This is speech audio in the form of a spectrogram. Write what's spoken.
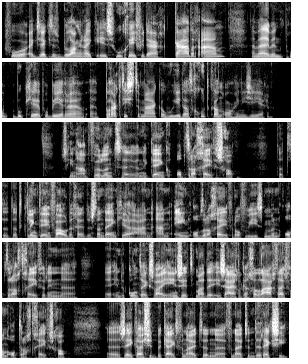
voor executives belangrijk is. Hoe geef je daar kader aan? En wij hebben een boekje proberen uh, praktisch te maken hoe je dat goed kan organiseren. Misschien aanvullend, hè? en ik denk opdrachtgeverschap. Dat, eh, dat klinkt eenvoudig, hè? dus dan denk je aan, aan één opdrachtgever of wie is mijn opdrachtgever in, uh, in de context waar je in zit. Maar er is eigenlijk een gelaagdheid van opdrachtgeverschap. Uh, zeker als je het bekijkt vanuit een, vanuit een directie.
